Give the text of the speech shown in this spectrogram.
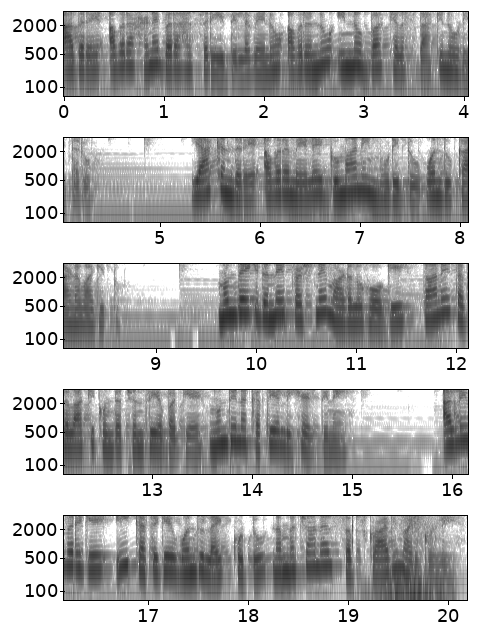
ಆದರೆ ಅವರ ಹಣೆ ಬರಹ ಸರಿಯಿದ್ದಿಲ್ಲವೇನೋ ಅವರನ್ನು ಇನ್ನೊಬ್ಬ ಕೆಲಸದಾಕೆ ನೋಡಿದರು. ಯಾಕೆಂದರೆ ಅವರ ಮೇಲೆ ಗುಮಾನಿ ಮೂಡಿದ್ದು ಒಂದು ಕಾರಣವಾಗಿತ್ತು. ಮುಂದೆ ಇದನ್ನೇ ಪ್ರಶ್ನೆ ಮಾಡಲು ಹೋಗಿ ತಾನೇ ತಗಲಾಕಿಕೊಂಡ ಚಂದ್ರಿಯ ಬಗ್ಗೆ ಮುಂದಿನ ಕಥೆಯಲ್ಲಿ ಹೇಳ್ತೀನಿ. ಅಲ್ಲಿವರೆಗೆ ಈ ಕತೆಗೆ ಒಂದು ಲೈಕ್ ಕೊಟ್ಟು ನಮ್ಮ ಚಾನೆಲ್ ಸಬ್ಸ್ಕ್ರೈಬ್ ಮಾಡಿಕೊಳ್ಳಿ.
